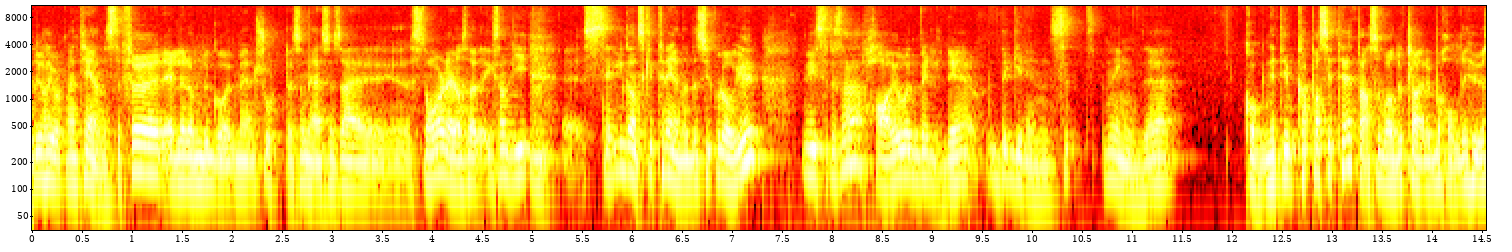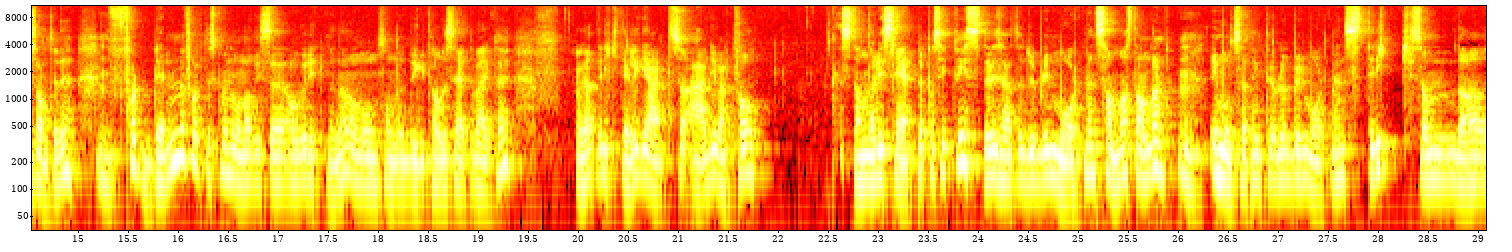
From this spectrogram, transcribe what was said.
du har gjort meg en tjeneste før, eller om du går med en skjorte som jeg syns er eh, snål. eller altså? Vi, Mm. selv ganske trenede psykologer, viser det seg, har jo en veldig begrenset mengde kognitiv kapasitet, altså hva du klarer å beholde i huet samtidig. Fordelen med faktisk med noen av disse algoritmene og noen sånne digitaliserte verktøy, er at riktig eller gærent så er de i hvert fall standardiserte på sitt vis. Det vil si at du blir målt med den samme standarden. I motsetning til å bli målt med en strikk som da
